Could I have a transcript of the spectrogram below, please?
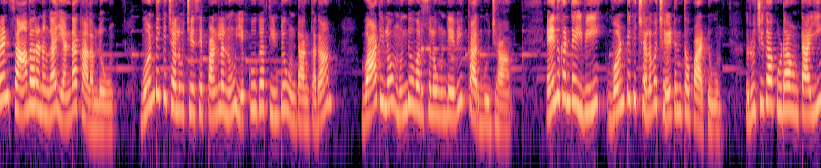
ఫ్రెండ్స్ సాధారణంగా ఎండాకాలంలో. ఒంటికి చలువ చేసే పండ్లను ఎక్కువగా తింటూ ఉంటాం కదా? వాటిలో ముందు వరుసలో ఉండేవి కర్బూజా. ఎందుకంటే ఇవి ఒంటికి చలవ చేయటంతో పాటు రుచిగా కూడా ఉంటాయి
